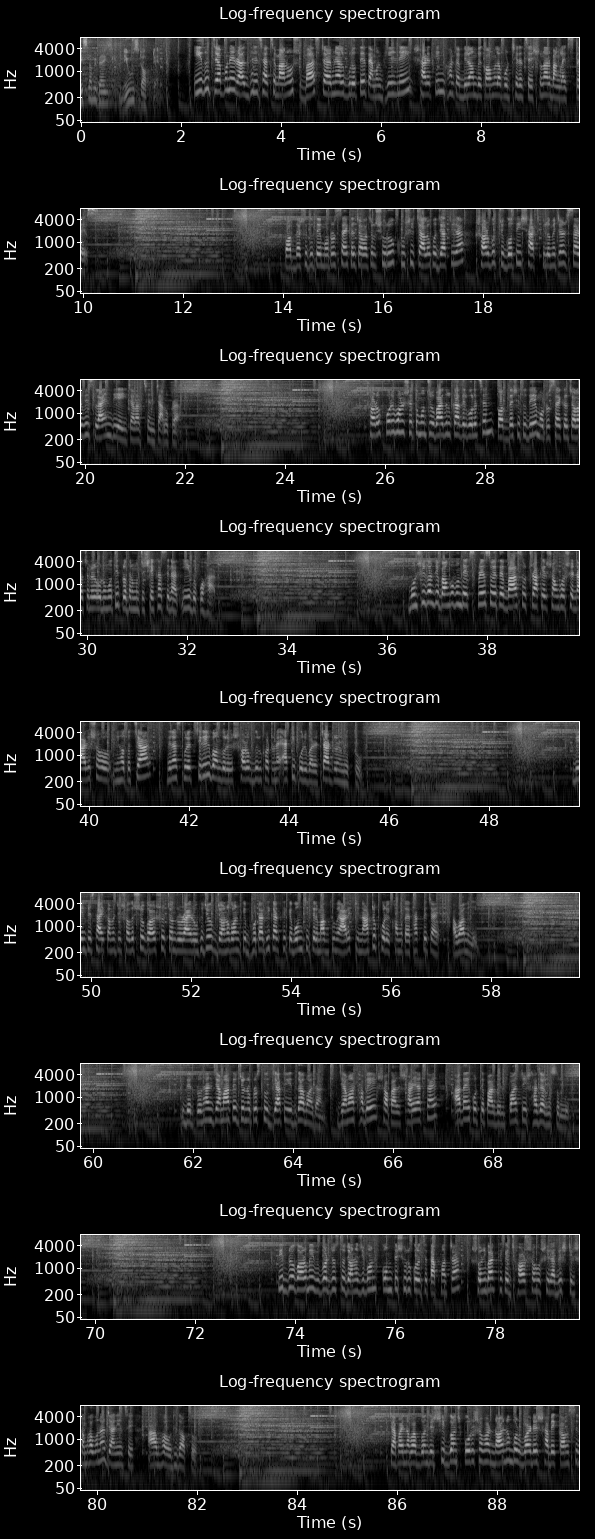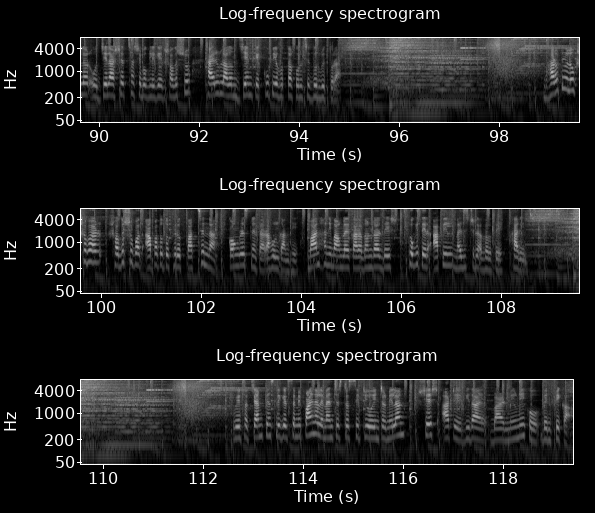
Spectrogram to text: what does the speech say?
Islami Bank news top ten. Eid উদযাপনে রাজধানী ছাড়ছে মানুষ, বাস টার্মিনালগুলোতে তেমন ভিড় নেই। সাড়ে তিন ঘণ্টা বিলম্বে কমলাপুর ছেড়েছে সোনার বাংলা এক্সপ্রেস। পদ্মা সেতুতে মোটরসাইকেল চলাচল শুরু, খুশি চালক ও যাত্রীরা সর্বোচ্চ গতি ষাট কিলোমিটার সার্ভিস লাইন দিয়েই চালাচ্ছেন চালকরা। সড়ক পরিবহন সেতুমন্ত্রী ওবায়দুল কাদের বলেছেন, পদ্মা সেতু দিয়ে মোটরসাইকেল চলাচলের অনুমতি প্রধানমন্ত্রী শেখ হাসিনার ঈদ উপহার। মুন্সীগঞ্জে বঙ্গবন্ধু এক্সপ্রেসওয়েতে বাস ও ট্রাকের সংঘর্ষে নারীসহ নিহত চার, দিনাজপুরের চিরির বন্দরে সড়ক দুর্ঘটনায় একই পরিবারের চারজনের মৃত্যু। বিএনপি স্থায়ী কমিটির সদস্য গয়েশ্বরচন্দ্র রায়ের অভিযোগ, জনগণকে ভোটাধিকার থেকে বঞ্চিতের মাধ্যমে আরেকটি নাটক করে ক্ষমতায় থাকতে চায় আওয়ামী লীগ। ঈদের প্রধান জামাতের জন্য প্রস্তুত জাতীয় ঈদগাহ ময়দান। জামাত হবে সকাল সাড়ে আটটায়, আদায় করতে পারবেন পঁয়ত্রিশ হাজার মুসল্লি। তীব্র গরমে বিপর্যস্ত জনজীবন কমতে শুরু করেছে তাপমাত্রা। শনিবার থেকে ঝড় সহ শিলাবৃষ্টির সম্ভাবনা জানিয়েছে আবহাওয়া অধিদপ্তর। চাঁপাইনবাবগঞ্জের শিবগঞ্জ পৌরসভার নয় নম্বর ওয়ার্ডের সাবেক কাউন্সিলর ও জেলা স্বেচ্ছাসেবক লীগের সদস্য খায়রুল আলম জেমকে কুপিয়ে হত্যা করেছে দুর্বৃত্তরা। ভারতীয় লোকসভার সদস্যপদ আপাতত ফেরত পাচ্ছেন না কংগ্রেস নেতা রাহুল গান্ধী। মানহানি মামলায় কারাদণ্ডাদেশ স্থগিতের আপিল ম্যাজিস্ট্রেট আদালতে খারিজ। উয়েফা চ্যাম্পিয়ন্স লিগের সেমিফাইনালে ম্যানচেস্টার সিটি ও ইন্টার মিলান শেষ আটে বিদায় বায়ার্ন মিউনিক ও বেনফিকা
